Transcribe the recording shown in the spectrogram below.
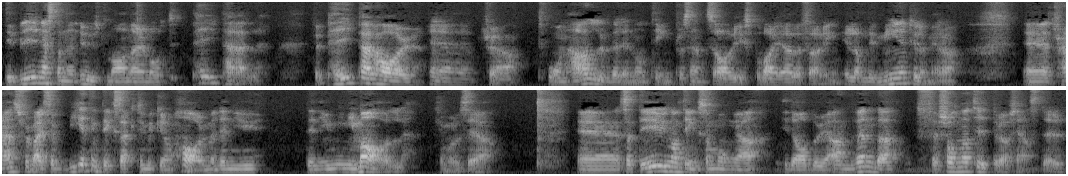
det blir nästan en utmanare mot Paypal. För Paypal har, eh, tror jag, 2,5 eller någonting procents avgift på varje överföring. Eller om det är mer till och med. Då. Eh, Transferwise, jag vet inte exakt hur mycket de har men den är ju, den är ju minimal kan man väl säga. Eh, så det är ju någonting som många idag börjar använda för sådana typer av tjänster.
